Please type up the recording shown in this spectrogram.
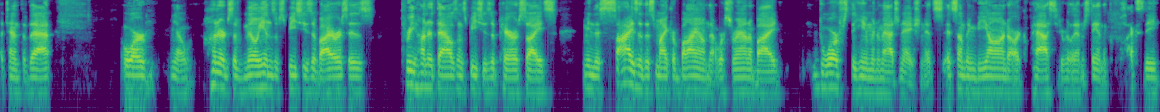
a tenth of that. Or, you know, hundreds of millions of species of viruses, 300,000 species of parasites. I mean, the size of this microbiome that we're surrounded by dwarfs the human imagination. It's, it's something beyond our capacity to really understand the complexity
